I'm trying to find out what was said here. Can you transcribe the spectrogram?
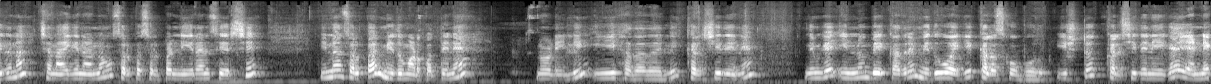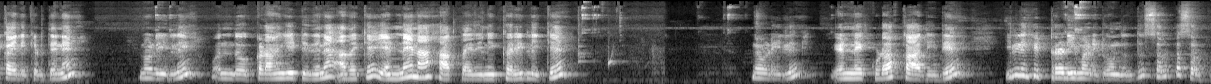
ಇದನ್ನು ಚೆನ್ನಾಗಿ ನಾನು ಸ್ವಲ್ಪ ಸ್ವಲ್ಪ ನೀರನ್ನು ಸೇರಿಸಿ ಇನ್ನೊಂದು ಸ್ವಲ್ಪ ಮಿದು ಮಾಡ್ಕೊತೀನಿ. ನೋಡಿ ಇಲ್ಲಿ ಈ ಹದದಲ್ಲಿ ಕಲಸಿದ್ದೀನಿ. ನಿಮಗೆ ಇನ್ನೂ ಬೇಕಾದರೆ ಮೆದುವಾಗಿ ಕಲಸ್ಕೋಬೋದು. ಇಷ್ಟು ಕಲಸಿದ್ದೀನಿ ಈಗ ಎಣ್ಣೆ ಕಾಯ್ಲಿಕ್ಕೆ ಇಡ್ತೇನೆ. ನೋಡಿ ಇಲ್ಲಿ ಒಂದು ಕಡಾಂಗಿ ಇಟ್ಟಿದ್ದೇನೆ. ಅದಕ್ಕೆ ಎಣ್ಣೆನ ಹಾಕ್ತಾಯಿದ್ದೀನಿ ಕರೀಲಿಕ್ಕೆ. ನೋಡಿ ಇಲ್ಲಿ ಎಣ್ಣೆ ಕೂಡ ಕಾದಿದೆ. ಇಲ್ಲಿ ಹಿಟ್ಟು ರೆಡಿ ಮಾಡಿ ಇಟ್ಕೊಂಡದ್ದು ಸ್ವಲ್ಪ ಸ್ವಲ್ಪ.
